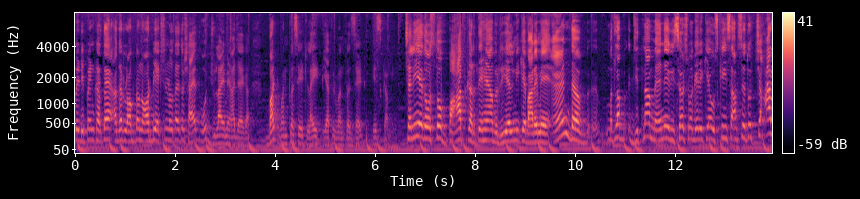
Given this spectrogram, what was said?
पे डिपेंड करता है। अगर लॉकडाउन और भी एक्सटेंड होता है तो शायद वो जुलाई में आ जाएगा। बट वन प्लस एट लाइट या फिर वन प्लस जेड इज़ कमिंग चलिए दोस्तों बात करते हैं अब रियलमी के बारे में। एंड uh, मतलब जितना मैंने रिसर्च वगैरह किया उसके हिसाब से तो चार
